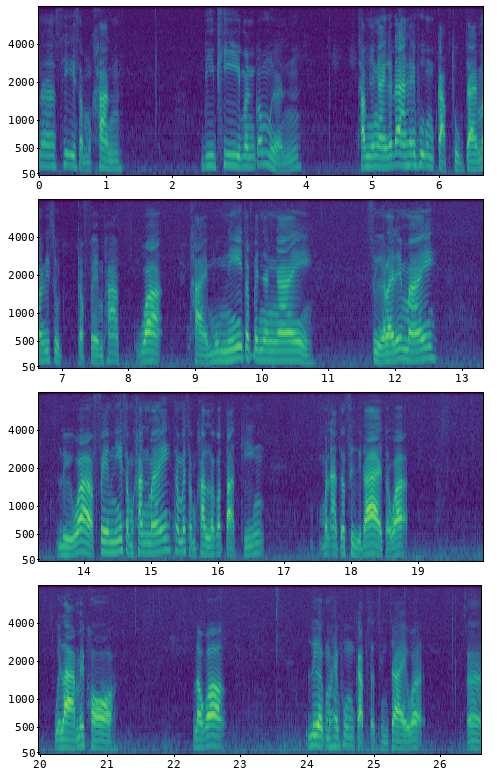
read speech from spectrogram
หน้าที่สำคัญ DP มันก็เหมือนทำยังไงก็ได้ให้ผู้กำกับถูกใจมากที่สุดกับเฟรมภาพ ว่าถ่ายมุมนี้จะเป็นยังไง สื่ออะไรได้ไหม หรือว่าเฟรมนี้สำคัญไหมถ้าไม่สำคัญเราก็ตัดทิ้ง มันอาจจะสื่อได้แต่ว่าเวลาไม่พอ เราก็เลือกมาให้ผู้กำกับตัดสินใจว่า อ่า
